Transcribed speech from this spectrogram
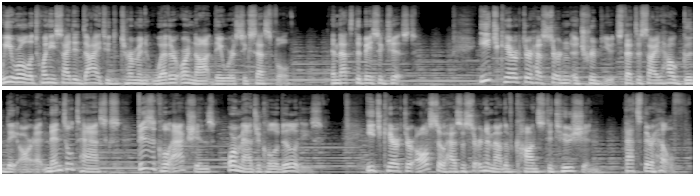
we roll a 20 sided die to determine whether or not they were successful. And that's the basic gist. Each character has certain attributes that decide how good they are at mental tasks, physical actions, or magical abilities. Each character also has a certain amount of constitution. That's their health.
